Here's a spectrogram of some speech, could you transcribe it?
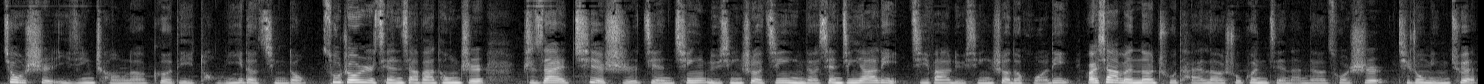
就是已经成了各地统一的行动。苏州日前下发通知，旨在切实减轻旅行社经营的现金压力，激发旅行社的活力。而厦门呢，出台了纾困解难的措施，其中明确，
